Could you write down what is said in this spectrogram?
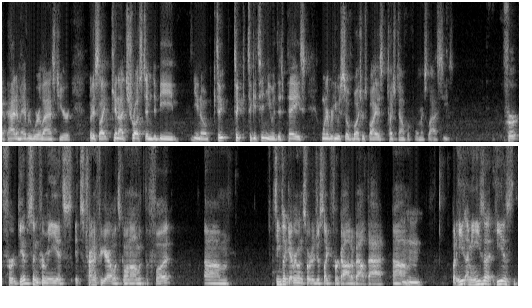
I've had him everywhere last year, but it's like, can I trust him to be, you know, to to, to continue at this pace? Whenever he was so buttressed by his touchdown performance last season. For for Gibson, for me, it's it's trying to figure out what's going on with the foot. Um, seems like everyone sort of just like forgot about that. Um, mm-hmm. But he's, I mean, he's a he is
